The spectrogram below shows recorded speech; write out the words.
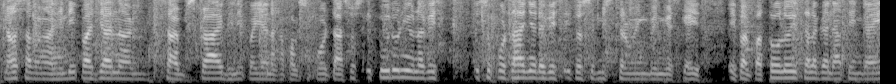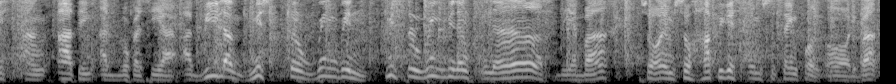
No, sa mga hindi pa dyan nag-subscribe, hindi pa yan nakapagsuporta, so ituro nyo na guys, isuportahan nyo na guys ito si Mr. Wingbin guys. Kaya ipagpatuloy talaga natin guys ang ating advokasya at bilang Mr. Wingbin, Mr. Wingbin ng Pinas, di ba? So I'm so happy guys, I'm so thankful. Oh, di ba?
